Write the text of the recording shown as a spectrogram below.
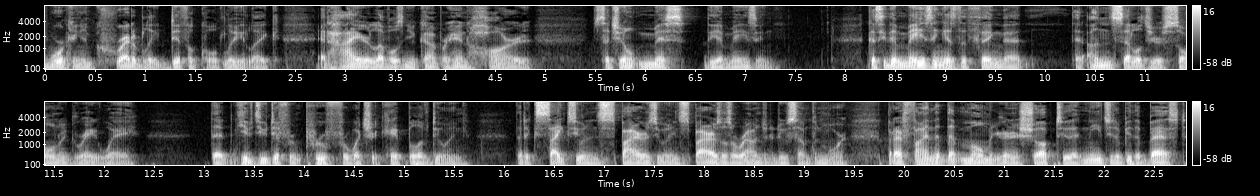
working incredibly difficultly, like at higher levels and you comprehend hard so that you don't miss the amazing. Because see, the amazing is the thing that that unsettles your soul in a great way that gives you different proof for what you're capable of doing, that excites you and inspires you and inspires those around you to do something more. But I find that that moment you're going to show up to that needs you to be the best.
